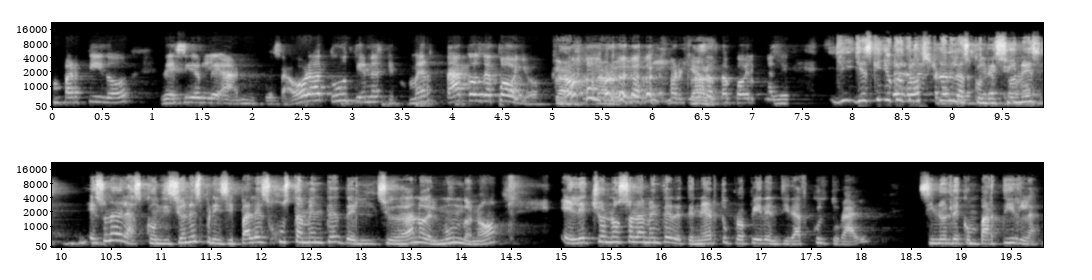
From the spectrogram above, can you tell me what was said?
un partido, decirle, ah, no, pues ahora tú tienes que comer tacos de pollo. Claro, claro. porque Claro. eso tocó el Y, y es que yo creo que Pero- es una de las condiciones, es una de las condiciones principales justamente del ciudadano del mundo, ¿no? El hecho no solamente de tener tu propia identidad cultural, sino el de compartirla.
